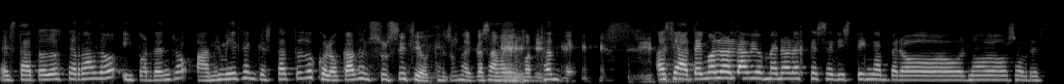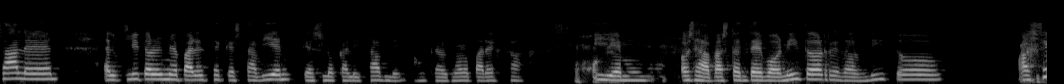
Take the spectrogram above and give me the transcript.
Está todo cerrado y por dentro a mí me dicen que está todo colocado en su sitio, que es una cosa muy importante. O sea, tengo los labios menores que se distinguen pero no sobresalen. El clítoris me parece que está bien, que es localizable, aunque no lo parezca. Y, em, o sea, bastante bonito, redondito. Así.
